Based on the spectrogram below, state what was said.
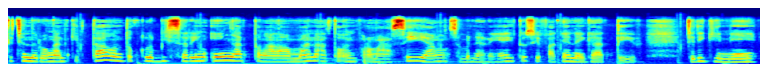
kecenderungan kita untuk lebih sering ingat pengalaman atau informasi yang sebenarnya itu sifatnya negatif. Jadi gini,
